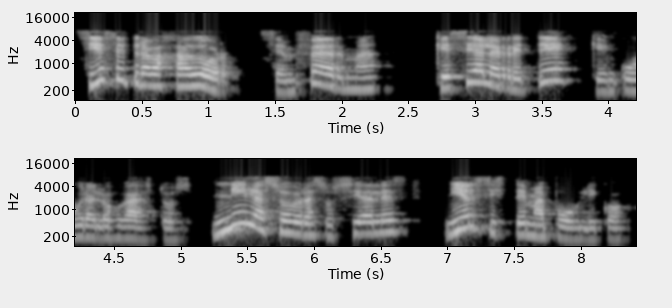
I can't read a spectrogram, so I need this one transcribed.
Si ese trabajador se enferma, que sea la RT quien cubra los gastos, ni las obras sociales, ni el sistema público.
